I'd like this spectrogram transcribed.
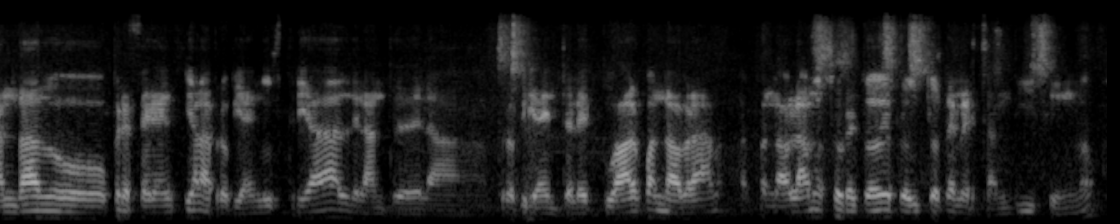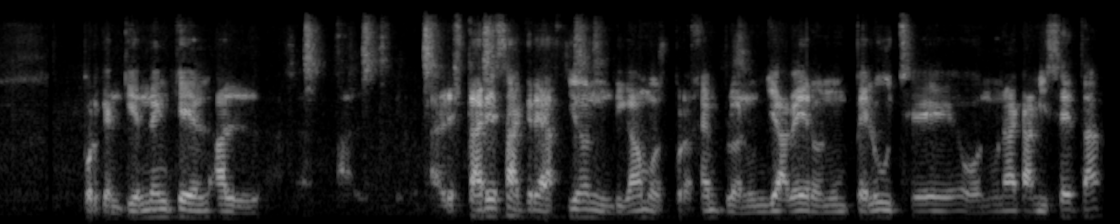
han dado preferencia a la propiedad industrial delante de la propiedad intelectual cuando, cuando hablamos sobre todo de productos de merchandising, ¿no? porque entienden que al, al, al, estar esa creación, digamos, por ejemplo, en un llavero, en un peluche o en una camiseta,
